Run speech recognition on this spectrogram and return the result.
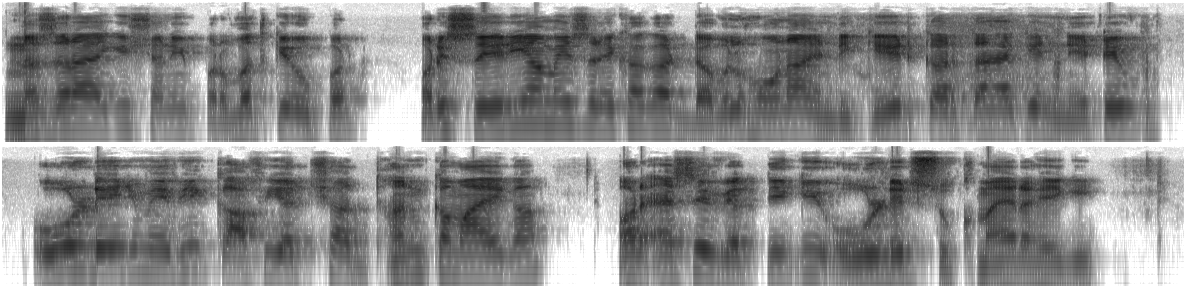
नज़र आएगी शनि पर्वत के ऊपर और इस एरिया में इस रेखा का डबल होना इंडिकेट करता है कि नेटिव ओल्ड एज में भी काफ़ी अच्छा धन कमाएगा। और ऐसे व्यक्ति की ओल्ड एज सुखमय रहेगी।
